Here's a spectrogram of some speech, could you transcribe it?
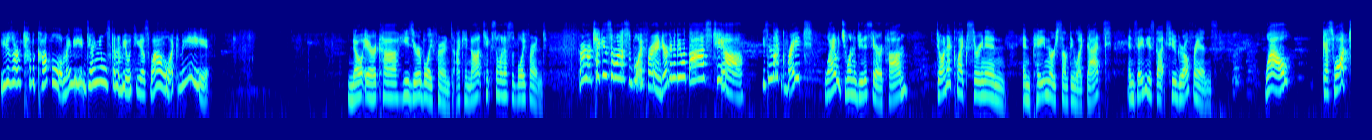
You deserve to have a couple. Maybe Daniel's gonna be with you as well, like me. No, Erika, he's your boyfriend. I cannot take someone else's boyfriend. You're not taking someone else's boyfriend. You're gonna be with us, Tia. Isn't that great? Why would you want to do this, Erika? Don't act like Serena and, and Peyton or something like that. And Xavier's got two girlfriends. Well, guess what?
